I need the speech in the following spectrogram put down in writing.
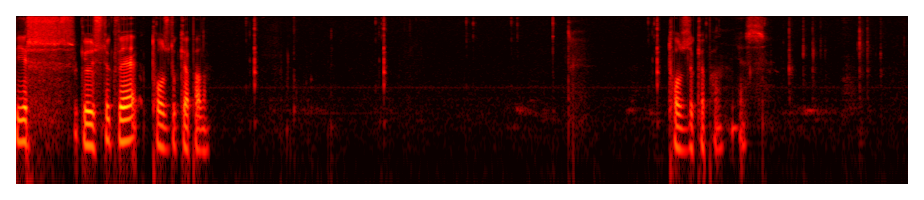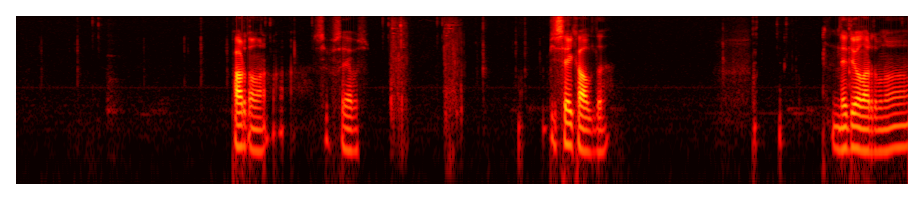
Bir göğüslük ve tozluk yapalım. Tozluk yapalım. Yes. Pardon. Shift şeye bas. Bir şey kaldı. Ne diyorlardı bunu?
